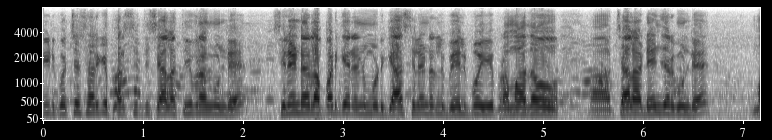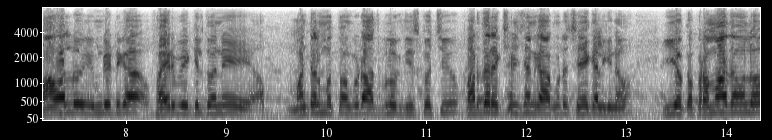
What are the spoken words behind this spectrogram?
వీడికి వచ్చేసరికి పరిస్థితి చాలా తీవ్రంగా ఉండే. సిలిండర్లు అప్పటికే రెండు మూడు గ్యాస్ సిలిండర్లు వేలిపోయి ప్రమాదం చాలా డేంజర్గా ఉండే. మా వాళ్ళు ఇమీడియట్గా ఫైర్ వెహికల్తోనే మంటలు మొత్తం కూడా అదుపులోకి తీసుకొచ్చి ఫర్దర్ ఎక్స్టెన్షన్ కాకుండా చేయగలిగినాం. ఈ యొక్క ప్రమాదంలో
